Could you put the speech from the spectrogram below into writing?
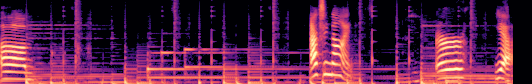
Um, actually, nine. Er, yeah,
